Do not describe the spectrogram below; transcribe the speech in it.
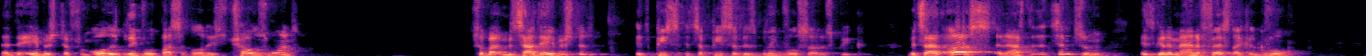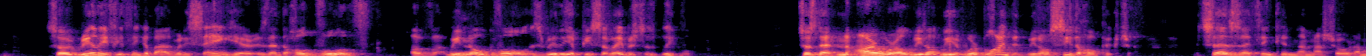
that the Abishter, from all his Bligvul possibilities, chose one. So by Mitzad Abishter, it's piece. It's a piece of his bligvul, so to speak. Mitzad us, and after the tzimtzum is going to manifest like a gvul. So really, if you think about it, what he's saying here is that the whole gvul of of we know gvul is really a piece of Abish's bligvul. Just that in our world we don't we, we're blinded. We don't see the whole picture. It says, I think in I'm not sure I'm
